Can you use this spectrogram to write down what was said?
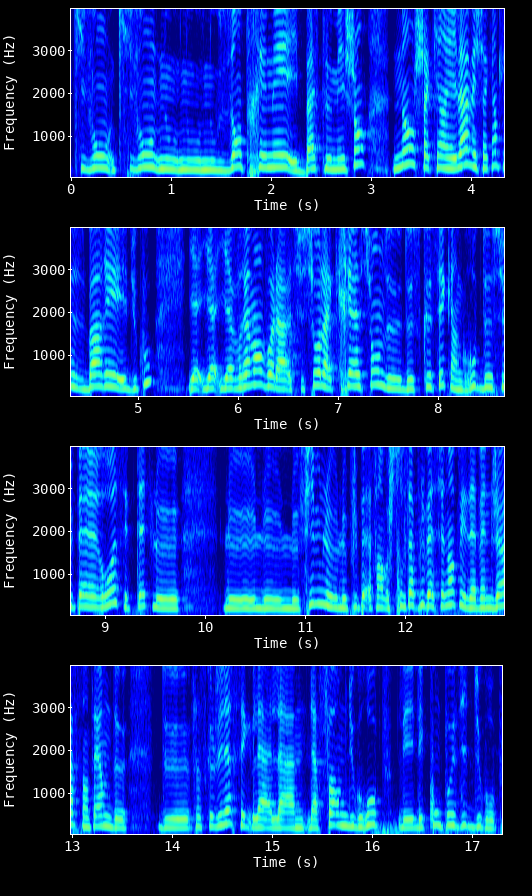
qui vont, qui vont nous, nous, nous entraîner et battre le méchant. Non, chacun est là, mais chacun peut se barrer. Et du coup, il y a, vraiment, voilà, sur la création de, ce que c'est qu'un groupe de super-héros, c'est peut-être le, film le, plus. Enfin, je trouve ça plus passionnant que les Avengers en termes de. enfin, ce que je veux dire, c'est la, la forme du groupe, les, les composites du groupe.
